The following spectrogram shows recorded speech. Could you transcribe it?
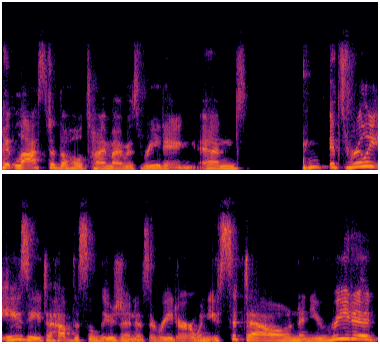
it lasted the whole time I was reading. And it's really easy to have this illusion as a reader when you sit down and you read it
